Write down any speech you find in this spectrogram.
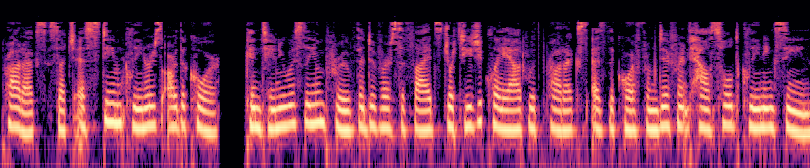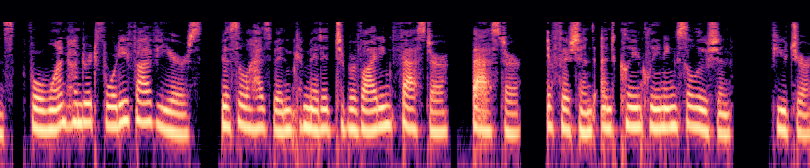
products such as steam cleaners are the core continuously improve the diversified strategic layout with products as the core from different household cleaning scenes. For 145 years, Bissell has been committed to providing faster, faster, efficient and clean cleaning solution. Future,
